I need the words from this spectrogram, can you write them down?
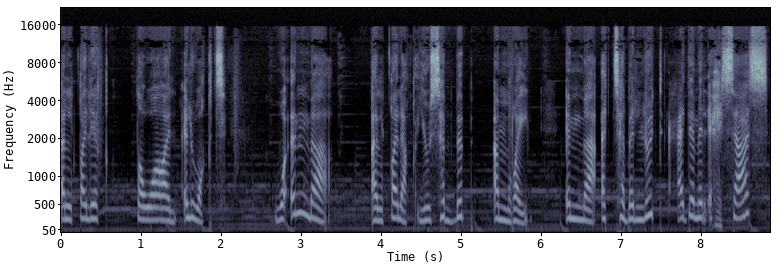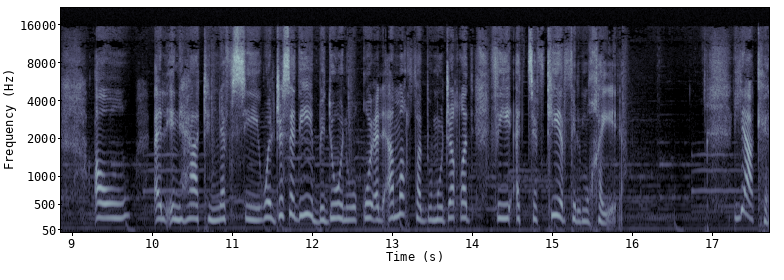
القلق طوال الوقت. وإما القلق يسبب أمرين إما التبلد عدم الإحساس أو الإنهاك النفسي والجسدي بدون وقوع الأمر فبمجرد في التفكير في المخيله لكن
